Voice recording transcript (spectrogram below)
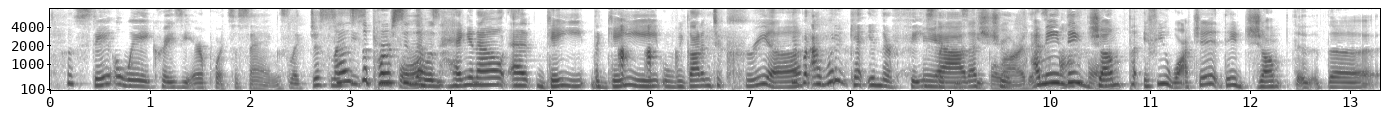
stay away, crazy airport sasaengs. Like, just let Says these the person people- that was hanging out at gate, the gate when we got into Korea. Yeah, but I wouldn't get in their face. yeah, like these that's people true. Are. I That's mean, they jump. If you watch it, they jump the the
